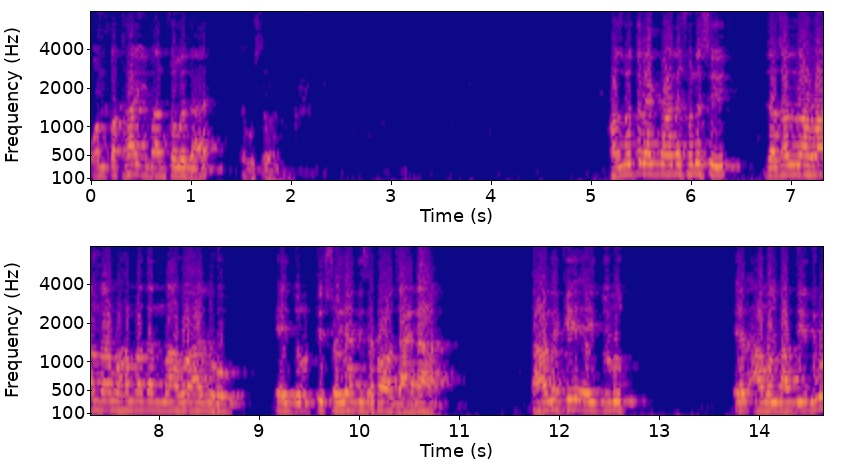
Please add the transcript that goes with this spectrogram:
কোন কথা ইমান চলে যায়, তো বুঝতে পারবেন হজরতের এক বয়ানে শুনেছি জাজাল্লাহ মোহাম্মদ আলহু এই দূরত্বটি সহিদিসে পাওয়া যায় না। তাহলে কি এই দূরত এর আমল বাদ দিয়ে দিব?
